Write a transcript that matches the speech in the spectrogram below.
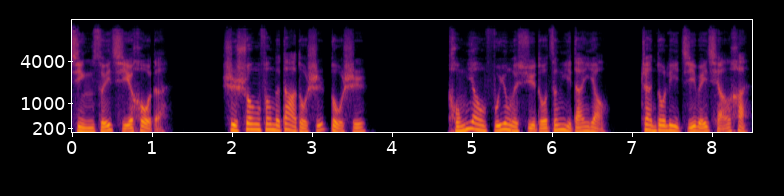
紧随其后的是双方的大斗师、斗师，同样服用了许多增益丹药，战斗力极为强悍，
